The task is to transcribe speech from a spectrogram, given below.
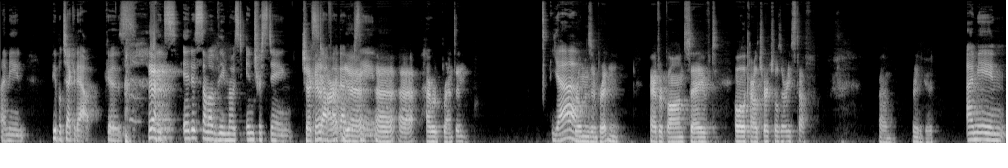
I mean, people check it out because it's, it is some of the most interesting. Check out stuff our, I've ever yeah, seen. Uh, uh, Howard Brenton, Yeah. Romans in Britain, Edward Bond saved all of Caryl Churchill's early stuff. Um, really good. I mean,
